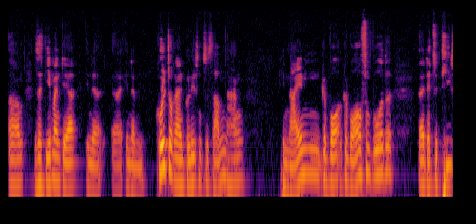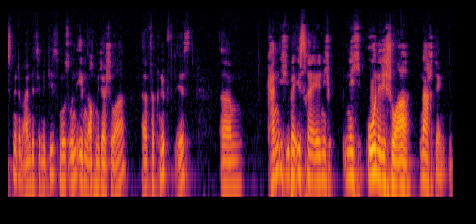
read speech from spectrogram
ähm, das heißt jemand, der in, der, äh, in dem kulturellen, politischen Zusammenhang hineingeworfen wurde, der zutiefst mit dem Antisemitismus und eben auch mit der Shoah äh, verknüpft ist, ähm, kann ich über Israel nicht, nicht ohne die Shoah nachdenken.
